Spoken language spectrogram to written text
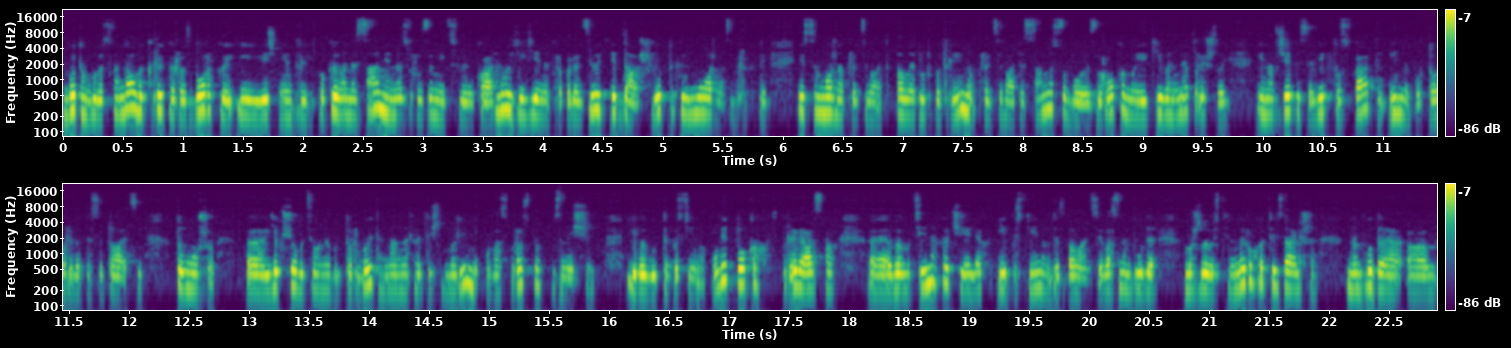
бо там будуть скандали, крики, розборки і вічні інтриги, поки вони самі не зрозуміють свою карму, її не пропрацюють. І да, шлюб таки можна зберегти, і цим можна працювати, але тут потрібно працювати саме з собою, з уроками, які ви не прийшли, і навчитися відпускати і не повторювати ситуації. Тому що е, якщо ви цього не будете робити на енергетичному рівні, у вас просто знищить, і ви будете постійно у відтоках, в прив'язках, е, в емоційних качелях і постійно в дисбалансі. У вас не буде можливості не рухатись далі, не буде. е,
